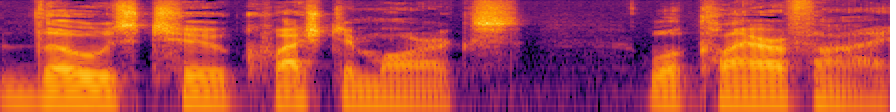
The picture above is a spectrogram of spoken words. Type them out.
those two question marks will clarify.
